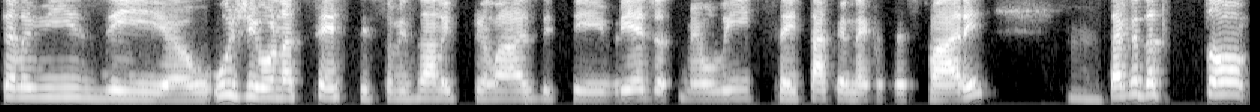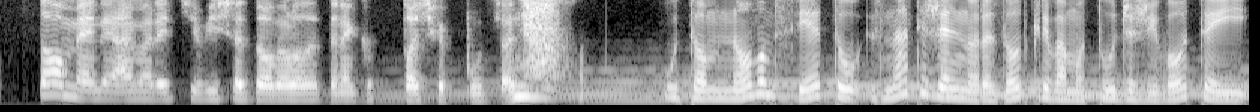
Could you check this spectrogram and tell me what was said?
televiziji, uživo na cesti su mi znali prilaziti, vrijeđati me u lice i takve nekakve stvari. Hmm. Tako da to, to mene, ajmo reći, više dovelo do neke točke pucanja. U tom novom svijetu znatiželjno razotkrivamo tuđe živote i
